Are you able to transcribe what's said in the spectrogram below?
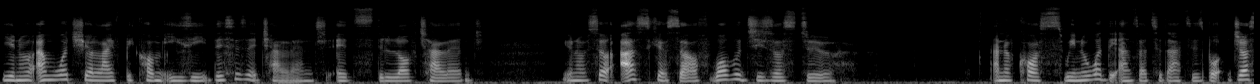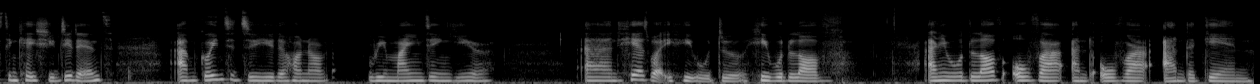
you know and watch your life become easy this is a challenge it's the love challenge You know, so ask yourself, what would Jesus do? And of course, we know what the answer to that is, but just in case you didn't, I'm going to do you the honor of reminding you. And here's what he would do he would love, and he would love over and over and again.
